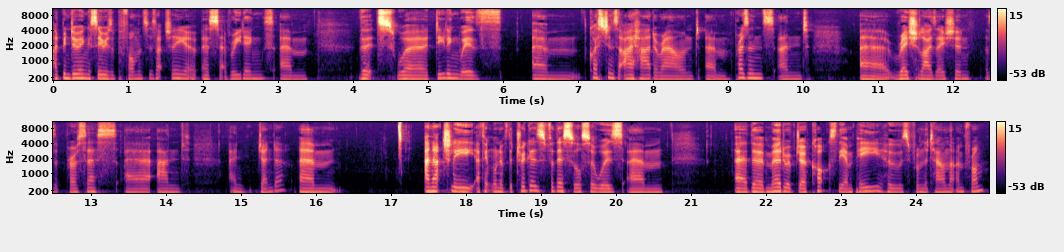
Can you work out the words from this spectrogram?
I'd been doing a series of performances, actually, a, a set of readings um, that were dealing with um, questions that I had around um, presence and uh, racialization as a process uh, and and gender. Um, and actually, I think one of the triggers for this also was um, uh, the murder of Jo Cox, the MP, who's from the town that I'm from,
